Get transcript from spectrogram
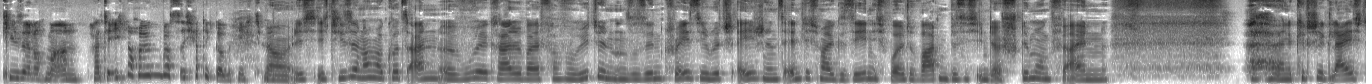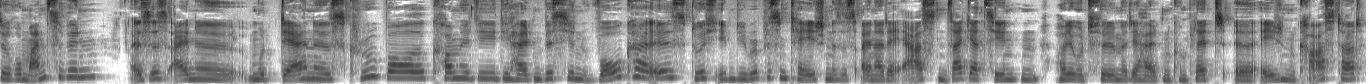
teaser nochmal an. Hatte ich noch irgendwas? Ich hatte, glaube ich, nichts mehr. Genau, ich, ich teaser nochmal kurz an, äh, wo wir gerade bei Favoritinnen und so sind. Crazy Rich Asians endlich mal gesehen. Ich wollte warten, bis ich in der Stimmung für einen, eine kitschig leichte Romanze bin. Es ist eine moderne Screwball-Comedy, die halt ein bisschen voker ist durch eben die Representation. Das ist einer der ersten seit Jahrzehnten Hollywood-Filme, der halt einen komplett äh, Asian Cast hat.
